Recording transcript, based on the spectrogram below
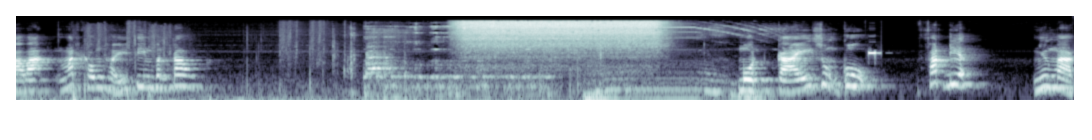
Chào bạn, mắt không thấy tim vẫn đau. Một cái dụng cụ phát điện Nhưng mà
